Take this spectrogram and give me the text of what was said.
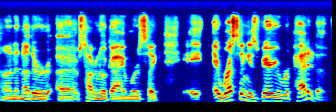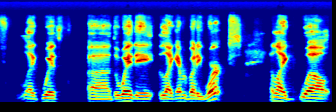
on another. Uh, I was talking to a guy, and where it's like a, a wrestling is very repetitive, like with uh, the way they like everybody works, and like well.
